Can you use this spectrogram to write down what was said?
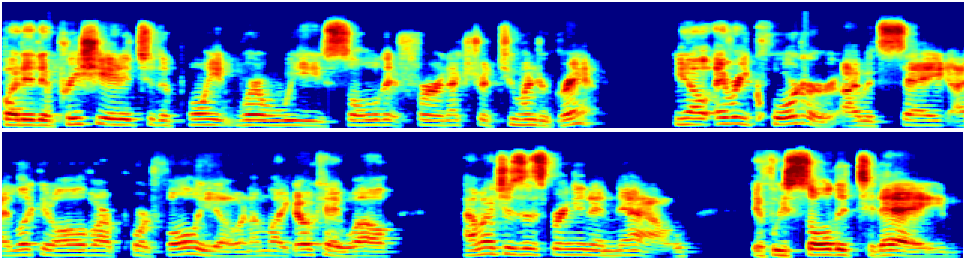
but it appreciated to the point where we sold it for an extra two hundred grand. You know, every quarter, I would say I look at all of our portfolio and I'm like, okay, well, how much is this bringing in now? If we sold it today,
